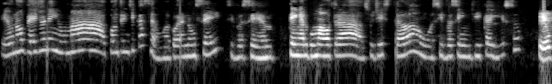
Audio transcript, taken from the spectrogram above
Eu não vejo nenhuma contraindicação. Agora, não sei se você tem alguma outra sugestão ou se você indica isso. Eu,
